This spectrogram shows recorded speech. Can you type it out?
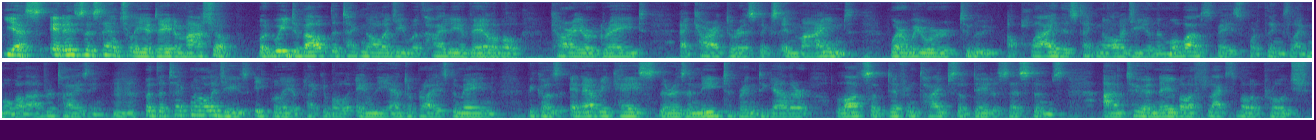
Yes, it is essentially a data mashup, but we developed the technology with highly available carrier grade uh, characteristics in mind, where we were to apply this technology in the mobile space for things like mobile advertising. Mm-hmm. But the technology is equally applicable in the enterprise domain because, in every case, there is a need to bring together lots of different types of data systems and to enable a flexible approach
